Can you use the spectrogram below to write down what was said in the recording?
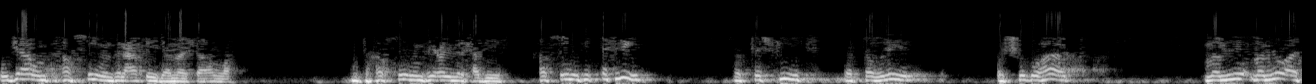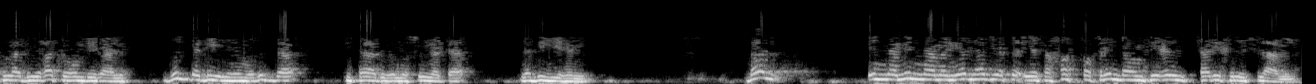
وجاءوا متخصصين في العقيدة ما شاء الله. متخصصين في علم الحديث متخصصين في التكذيب والتشكيك والتضليل والشبهات. مملوءة أدمغتهم بذلك. ضد دينهم وضد كتابهم وسنة نبيهم. بل إن منا من يذهب يتخصص عندهم في علم التاريخ الإسلامي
